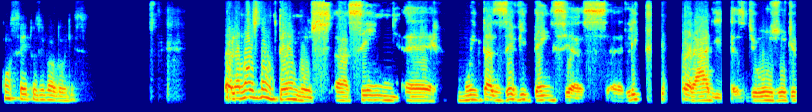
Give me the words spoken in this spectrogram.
conceitos e valores? Olha, nós não temos, assim, é, muitas evidências é, literárias de uso de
